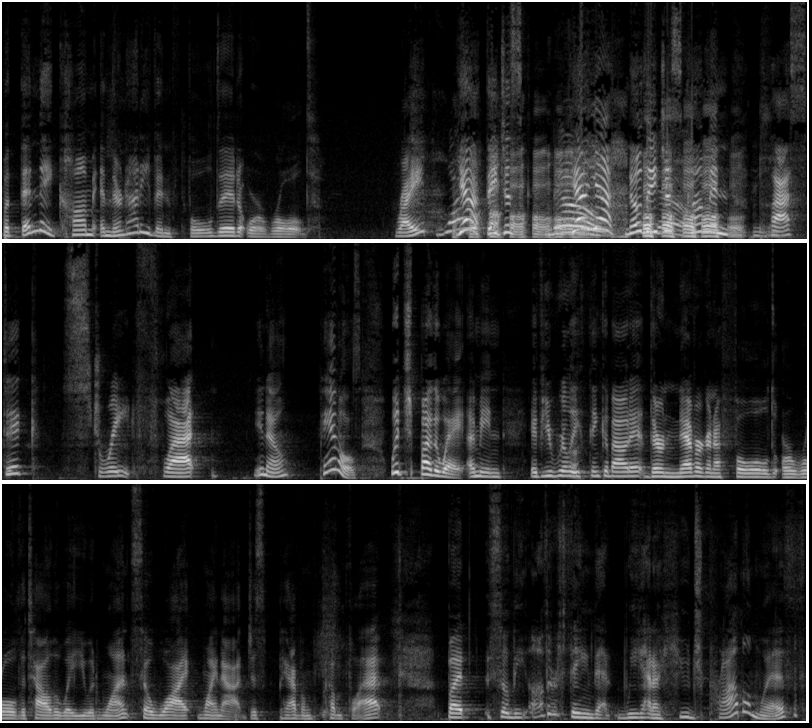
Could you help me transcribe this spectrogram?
But then they come and they're not even folded or rolled. Right? Yeah, they just No. yeah, yeah. No, they just come in plastic, straight, flat, you know, panels. Which, by the way, I mean, if you really think about it, they're never going to fold or roll the towel the way you would want. So why why not just have them come flat? But so the other thing that we had a huge problem with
